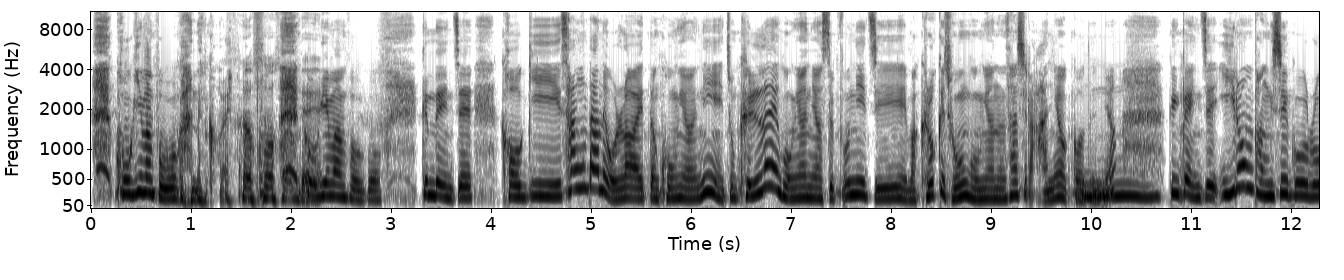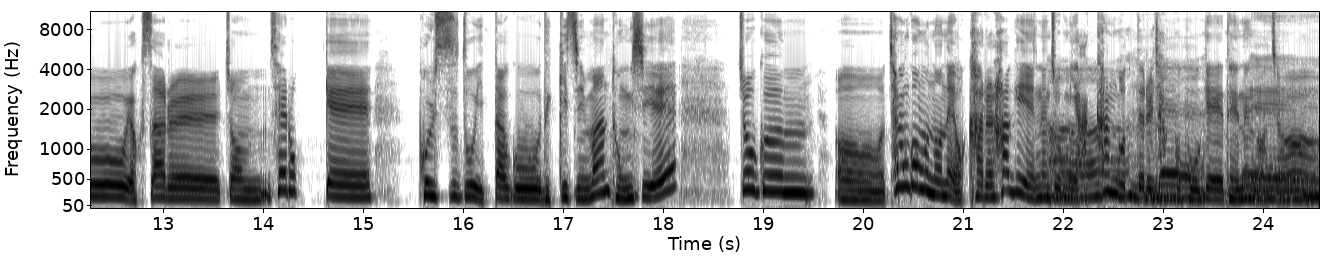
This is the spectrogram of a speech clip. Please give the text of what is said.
고기만 보고 가는 거예요. 네. 고기만 보고. 근데 이제 거기 상단에 올라와 있던 공연이 좀 근래의 공연이었을 뿐이지 막 그렇게 좋은 공연은 사실 아니었거든요. 음. 그러니까 이제 이런 방식으로 역사를 좀 새롭게 볼 수도 있다고 느끼지만 동시에 조금 어 참고 문헌의 역할을 하기에는 좀 아, 약한 것들을 자꾸 네. 보게 되는 네. 거죠.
